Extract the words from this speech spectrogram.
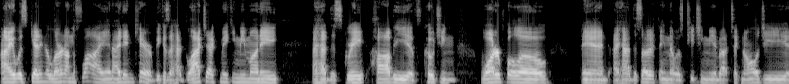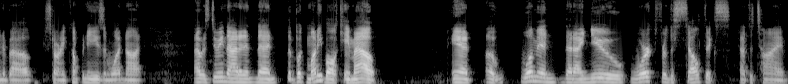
I was getting to learn on the fly and I didn't care because I had blackjack making me money. I had this great hobby of coaching water polo and I had this other thing that was teaching me about technology and about starting companies and whatnot. I was doing that and then the book Moneyball came out and a woman that I knew worked for the Celtics at the time.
